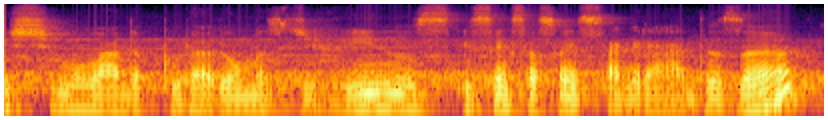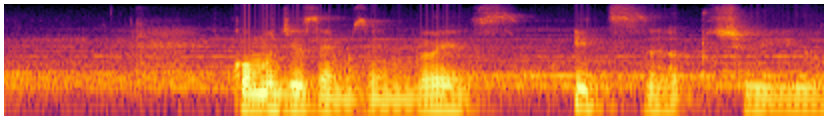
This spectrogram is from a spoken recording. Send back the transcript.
estimulada por aromas divinos e sensações sagradas, hã? Como dizemos em inglês, it's up to you.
